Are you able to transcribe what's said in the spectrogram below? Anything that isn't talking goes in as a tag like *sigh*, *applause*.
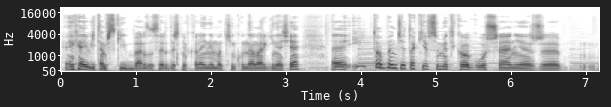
Hej, hej, witam wszystkich bardzo serdecznie w kolejnym odcinku na marginesie e, i to będzie takie w sumie tylko ogłoszenie, że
